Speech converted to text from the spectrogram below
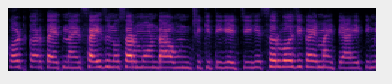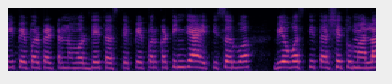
कट करता येत नाही. साईजनुसार मोंडा उंची किती घ्यायची ही सर्व जी काही माहिती आहे ती मी पेपर पॅटर्नवर देत असते. पेपर कटिंग जी आहे ती सर्व व्यवस्थित असे तुम्हाला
